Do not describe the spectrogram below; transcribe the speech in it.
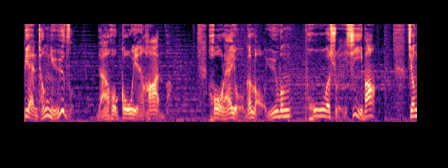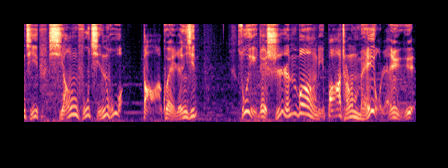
变成女子，然后勾引汉子。后来有个老渔翁泼水戏蚌，将其降服擒获，大快人心。所以这食人蚌里八成没有人鱼，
